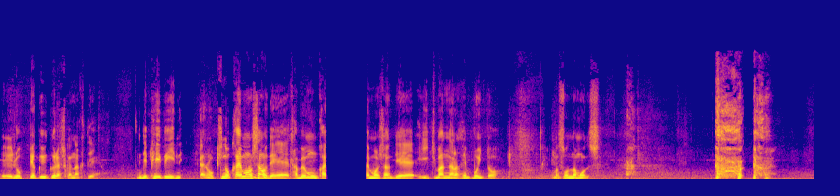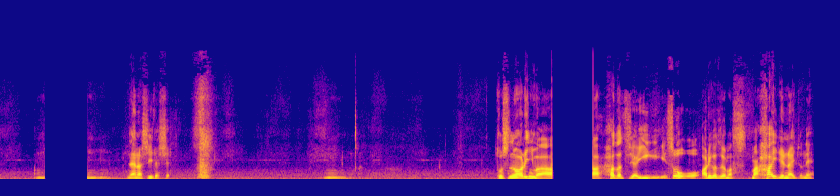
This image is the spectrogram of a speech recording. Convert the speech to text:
えー、600いくらしかなくて、で、ペイペイ、ね、あの、昨日買い物したので、食べ物買い物したので、1万7000ポイント。まあ、そんなもんです。うん、7しいらっしゃい。うん。年の割には、二十歳はいいそうありがとうございます。まあ、入れないとね。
